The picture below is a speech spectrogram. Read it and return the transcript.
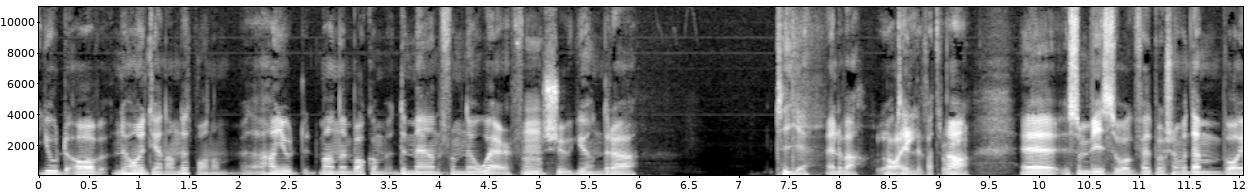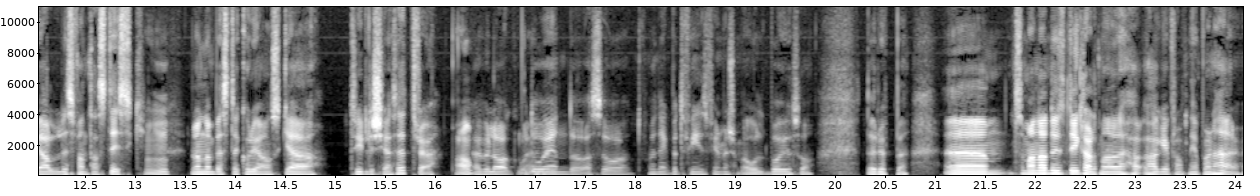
Gjord av, nu har inte jag namnet på honom. Han gjorde mannen bakom The Man from Nowhere från Mm. 2010, 11. Ja, någonting. 11 tror Ja. jag. Eh, som vi såg för ett par år sedan. Den var ju alldeles fantastisk. Mm. Bland de bästa koreanska thrillers jag sett tror jag. Ja. överlag. Och då är ändå, alltså, får man tänka på att det finns filmer som Oldboy och så, där uppe. Um, så man hade, det är klart att man hade hö- höga förhoppningar på den här.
